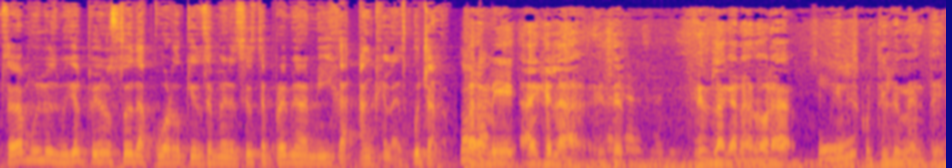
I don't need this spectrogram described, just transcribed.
será muy Luis Miguel, pero yo no estoy de acuerdo. Quien se mereció este premio era mi hija Ángela. Escúchalo. Para mí, Ángela es, el- es la ganadora, indiscutiblemente.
